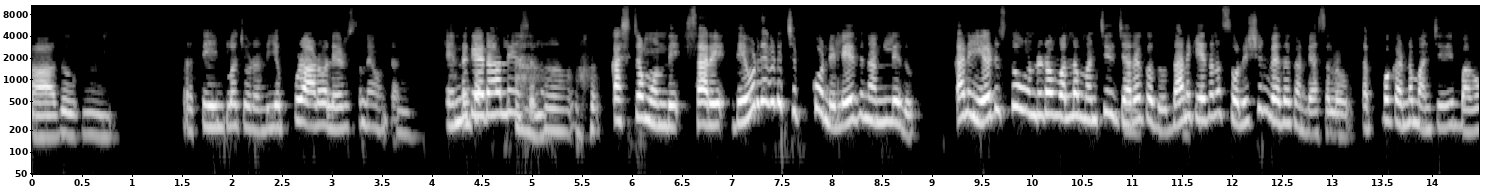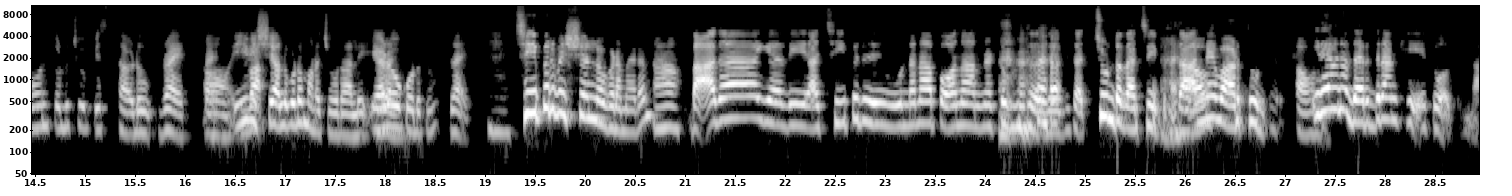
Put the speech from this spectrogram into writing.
కాదు. ప్రతి ఇంట్లో చూడండి ఎప్పుడు ఆడవాళ్ళు ఏడుస్తూనే ఉంటారు. ఎందుకు ఏడాలి అసలు కష్టం ఉంది సరే దేవుడి దగ్గర చెప్పుకోండి లేదు అనలేదు కానీ ఏడుస్తూ ఉండడం వల్ల మంచిది జరగదు. దానికి ఏదైనా సొల్యూషన్ వెదకండి అసలు. తప్పకుండా మంచిది భగవంతుడు చూపిస్తాడు. రైట్ ఈ విషయాలు కూడా మనం చూడాలి. ఏడవకూడదు. రైట్ చీపురు విషయంలో కూడా మేడం బాగా అది ఆ చీపురు ఉండనా పోనా అన్నట్టు ఉంటుంది. చచ్చి ఉంటది ఆ చీపురు. దాన్నే వాడుతూ ఉంటారు. ఇదేమైనా దరిద్రానికి హేతు అవుతుందా?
